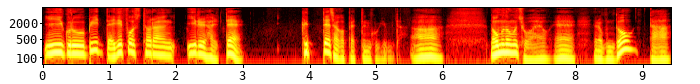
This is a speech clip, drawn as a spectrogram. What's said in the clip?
이 그룹이 데이비드 포스터랑 일을 할 때 그때 작업했던 곡입니다. 아, 너무너무 좋아요. 예. 여러분도 다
